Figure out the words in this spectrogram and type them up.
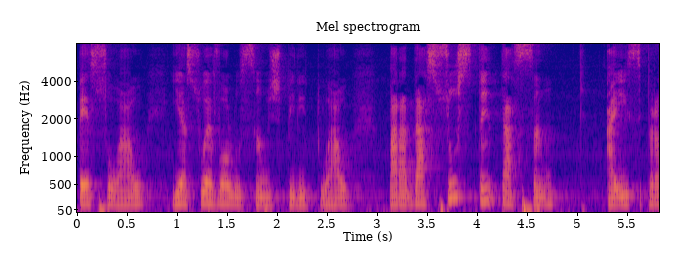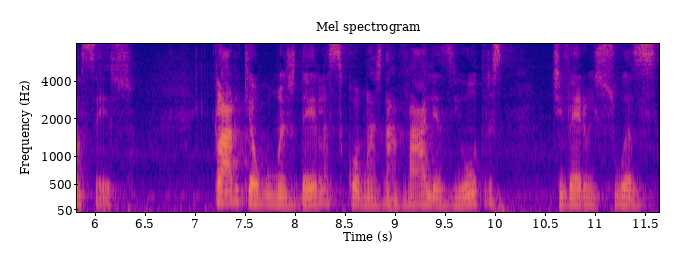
pessoal e a sua evolução espiritual para dar sustentação a esse processo. Claro que algumas delas, como as navalhas e outras, tiveram em suas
